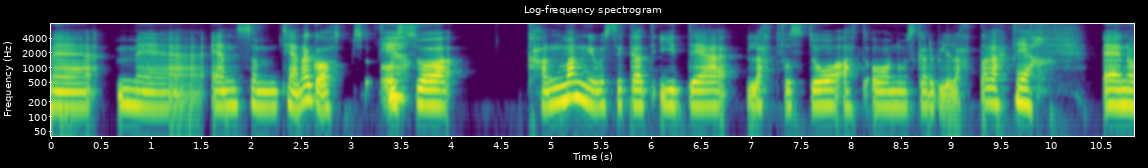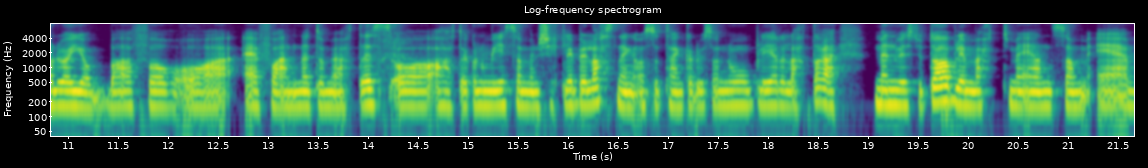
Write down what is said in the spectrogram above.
med, med en som tjener godt, og så kan man jo sikkert i det lett forstå at å, nå skal det bli lettere. Ja. Eh, Når du har jobba for å eh, få endene til å møtes og har hatt økonomi som en skikkelig belastning, og så tenker du sånn nå blir det lettere. Men hvis du da blir møtt med en som er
